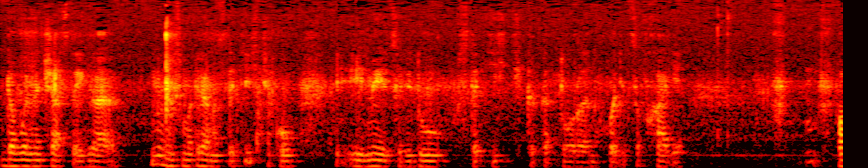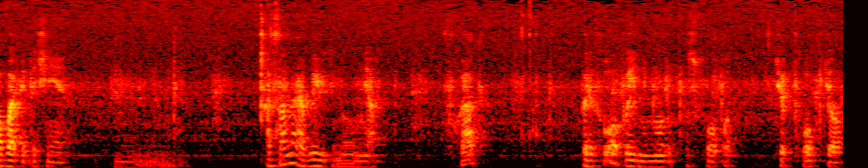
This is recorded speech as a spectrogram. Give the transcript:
довольно часто играю, ну, несмотря на статистику, имеется в виду статистика, которая находится в хаде, в, в попапе точнее. Основная выведена у меня в хад, префлоп и немного постфлопа, флоп терн.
